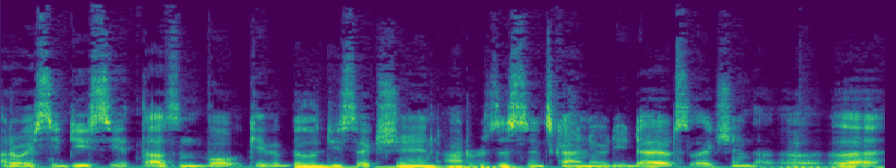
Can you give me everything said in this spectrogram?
auto AC DC 1000 volt capability section, auto resistance continuity diode selection, blah, blah, blah.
